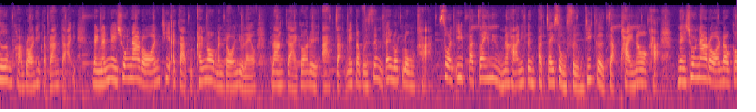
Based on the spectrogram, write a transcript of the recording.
พิ่มความร้อนให้กับร่างกาย ดังนั้นในช่วงหน้าร้อนที่อากาศข้างนอกมันร้อนอยู่แล้ว ร่างกายก็เลยอาจจะเมตาบอลิซึมได้ลดลงค่ะ ส่วนอีกปัจจัยหนึ่งนะคะนี่เป็นปัจจัยส่งเสริมที่เกิดจากภายนอกค่ะ ในช่วงหน้าร้อนเราก็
